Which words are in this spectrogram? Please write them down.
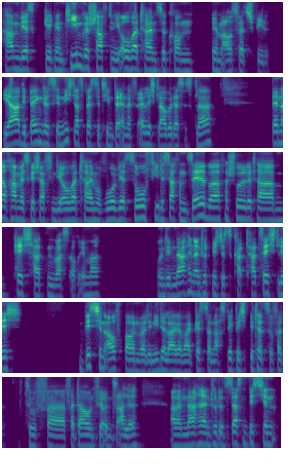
haben wir es gegen ein Team geschafft, in die Overtime zu kommen in einem Auswärtsspiel. Ja, die Bengals sind nicht das beste Team der NFL, ich glaube, das ist klar. Dennoch haben wir es geschafft in die Overtime, obwohl wir so viele Sachen selber verschuldet haben, Pech hatten, was auch immer. Und im Nachhinein tut mich das tatsächlich ein bisschen aufbauen, weil die Niederlage war gestern Nacht wirklich bitter zu, ver zu ver verdauen für uns alle. Aber im Nachhinein tut uns das ein bisschen,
